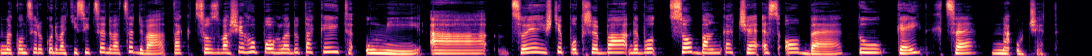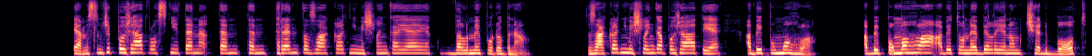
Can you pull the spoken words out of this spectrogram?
na konci roku 2022, tak co z vašeho pohledu ta Kate umí a co je ještě potřeba, nebo co banka ČSOB tu Kate chce naučit? Já myslím, že pořád vlastně ten, ten, ten trend, ta základní myšlenka je jako velmi podobná. Ta základní myšlenka pořád je, aby pomohla aby pomohla, aby to nebyl jenom chatbot,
